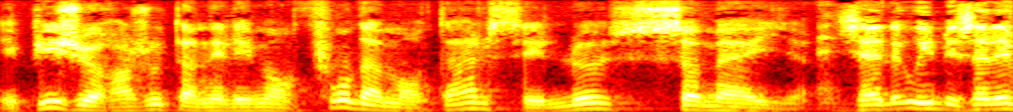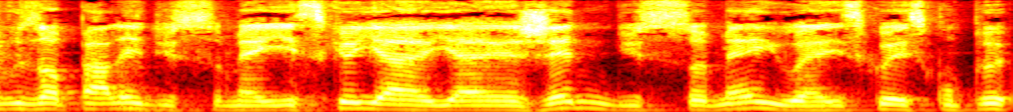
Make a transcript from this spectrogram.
Et puis, je rajoute un élément fondamental, c'est le sommeil. Oui, mais j'allais vous en parler du sommeil. Est-ce qu'il y, a un gène du sommeil ou est-ce qu'on peut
